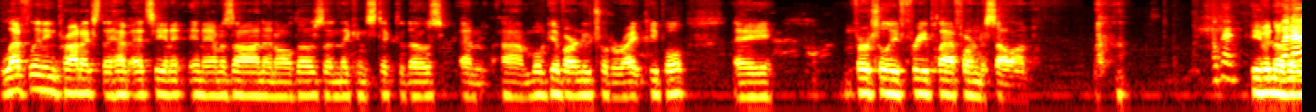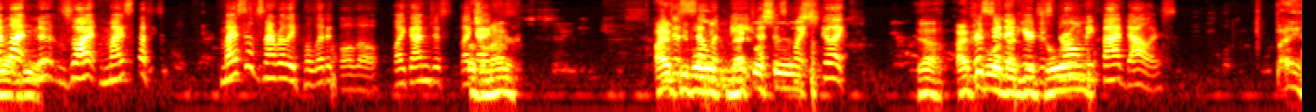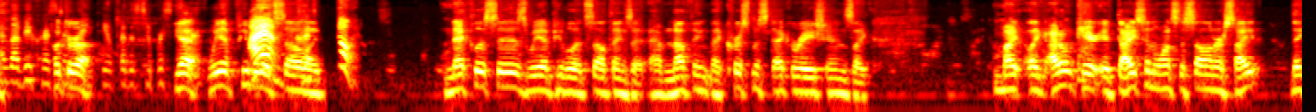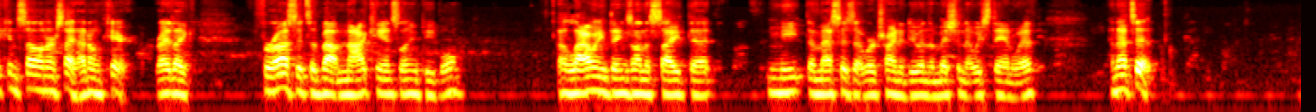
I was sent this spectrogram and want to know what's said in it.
left leaning products they have Etsy and, and Amazon and all those, and they can stick to those. And um, we'll give our neutral to right people a virtually free platform to sell on, Okay, even though but I'm not new. So I, my stuff, my stuff's not really political though. Like I'm just like Doesn't I matter. I I'm have just people with selling meat at necklaces. this point. I feel like Yeah, I have people Kristen in here just jewelry. throwing me five dollars. Bam. I love you, Kristen. her Thank up. you for the super Yeah, we have people I that sell Kristen. like necklaces. We have people that sell things that have nothing, like Christmas decorations. Like my, like I don't care if Dyson wants to sell on our site, they can sell on our site. I don't care, right? Like for us, it's about not canceling people, allowing things on the site that meet the message that we're trying to do and the mission that we stand with, and that's it.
